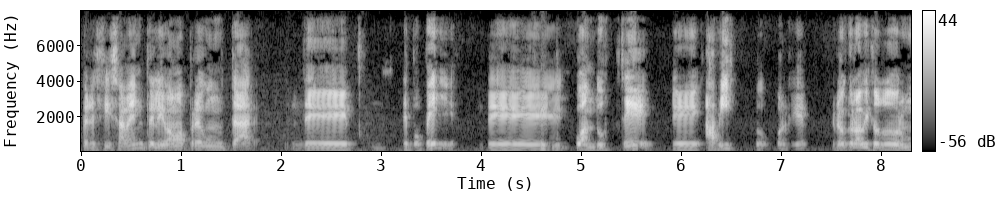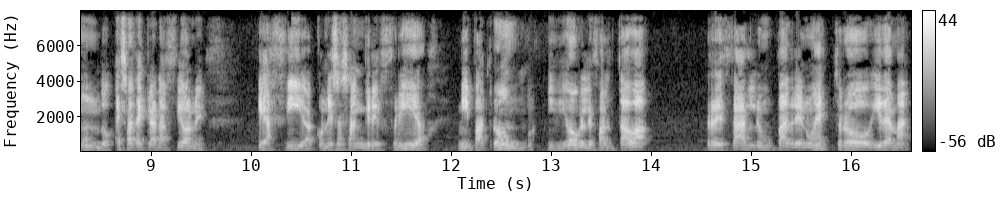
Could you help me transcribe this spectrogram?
Precisamente le íbamos a preguntar de, de Popeye, de sí. cuando usted eh, ha visto, porque creo que lo ha visto todo el mundo, esas declaraciones que hacía con esa sangre fría, mi patrón, mi Dios, que le faltaba rezarle un Padre Nuestro y demás.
